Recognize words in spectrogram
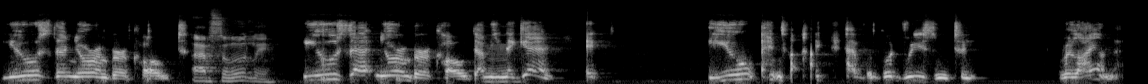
use the Nuremberg Code. Absolutely. Use that Nuremberg Code. I mean, mm-hmm. again, it, you and I have a good reason to rely on that.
